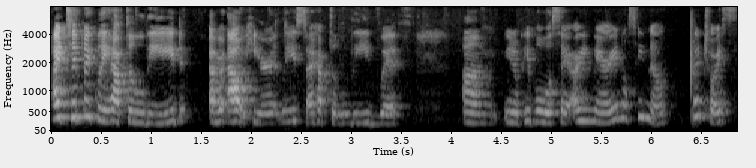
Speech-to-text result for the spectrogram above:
I typically have to lead uh, out here at least. I have to lead with, um, you know, people will say, "Are you married?" And I'll say no, by choice.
